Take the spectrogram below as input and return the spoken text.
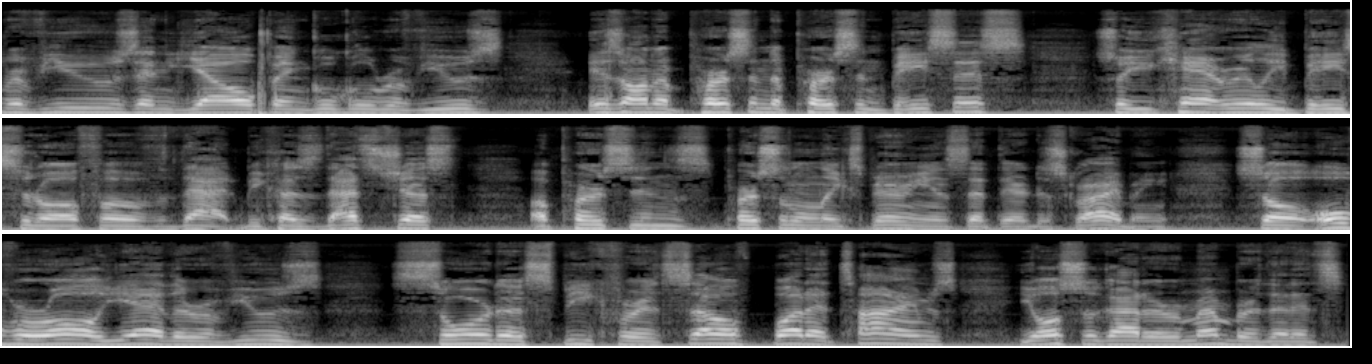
reviews and yelp and google reviews is on a person to person basis so you can't really base it off of that because that's just a person's personal experience that they're describing. So overall, yeah, the reviews sort of speak for itself, but at times you also got to remember that it's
